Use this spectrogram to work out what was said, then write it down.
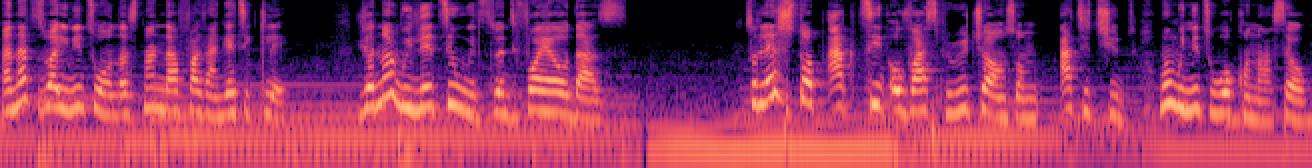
And that is why you need to understand that fact and get it clear. You are not relating with 24 elders so let's stop acting over spiritual on some attitude when we need to work on ourselves.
